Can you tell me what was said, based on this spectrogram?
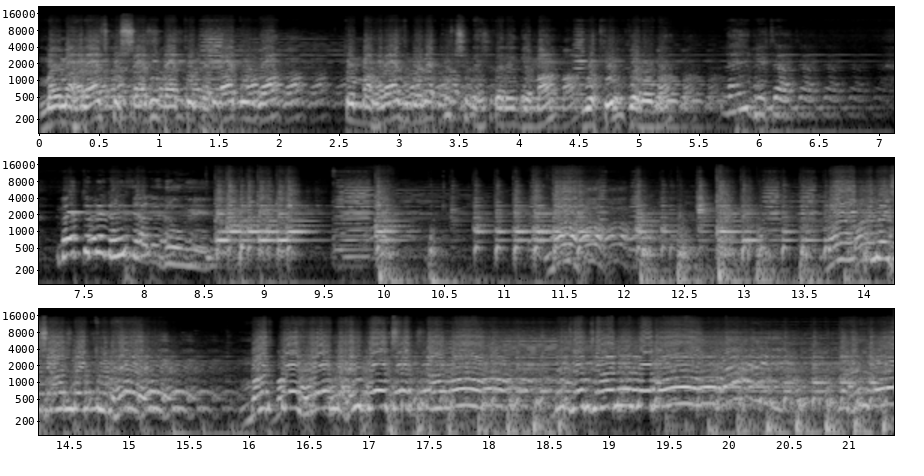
मैं महाराज को सारी बातें बता दूँगा तो महाराज मेरा कुछ नहीं करेंगे माँ, यकीन करो माँ। नहीं बेटा, मैं तुम्हें नहीं जाने दूँगी। मैं अपने सामने तुम्हें। मरते हुए नहीं देख सकता माँ। मुझे जाने दो माँ माँ।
